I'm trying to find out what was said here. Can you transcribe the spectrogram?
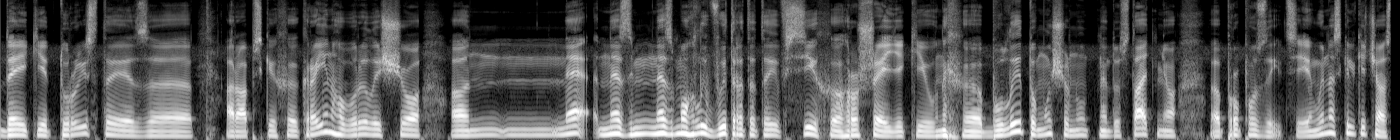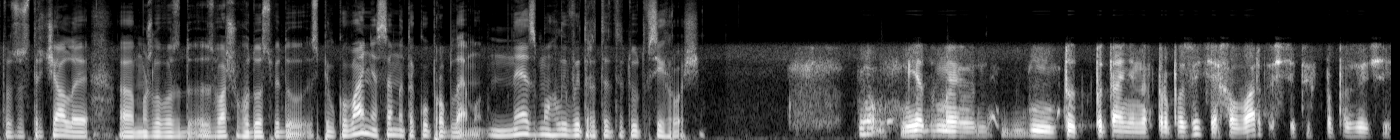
Деякі туристи з арабських країн говорили, що не не, не змогли витратити всіх грошей, які у них були, тому що ну недостатньо пропозиції. Ви наскільки часто зустрічали, можливо, з вашого досвіду спілкування саме таку проблему? Не змогли витратити тут всі гроші? Ну, я думаю, тут питання не в пропозиціях, а в вартості тих пропозицій.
